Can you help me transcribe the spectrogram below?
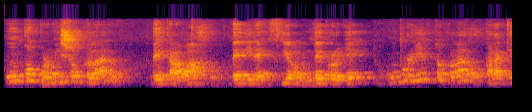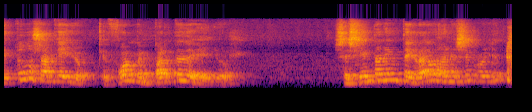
un compromiso claro de trabajo, de dirección, de proyecto, un proyecto claro, para que todos aquellos que formen parte de ellos se sientan integrados en ese proyecto,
